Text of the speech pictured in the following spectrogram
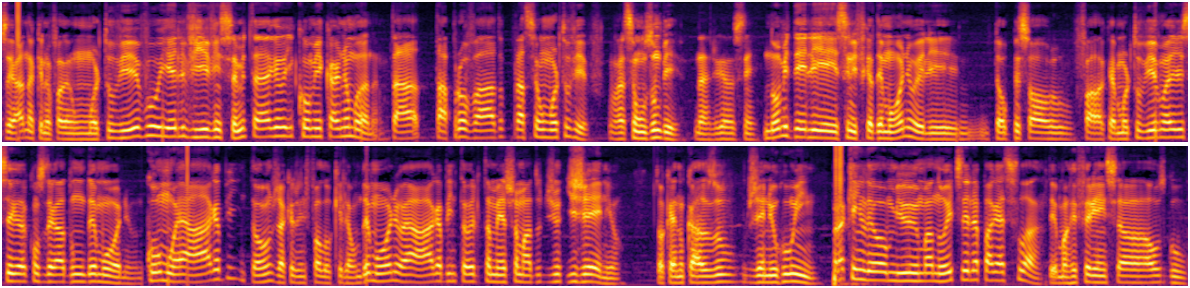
considerado, né, que eu falei, um morto-vivo e ele vive em cemitério e come carne humana. Tá, tá aprovado para ser um morto-vivo, vai ser um zumbi, né, digamos assim. O nome dele significa demônio, ele, então o pessoal fala que é morto-vivo, mas ele seria considerado um demônio. Como é árabe, então, já que a gente falou que ele é um demônio, é árabe, então ele também é chamado de, de gênio Só que aí, no caso, gênio ruim. Pra quem leu Mil e Uma Noites, ele aparece lá. Tem uma referência aos Gul.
